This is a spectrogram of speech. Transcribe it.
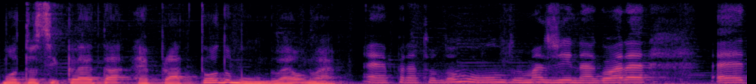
motocicleta é para todo mundo, é ou não é? É para todo mundo. Imagina, agora é,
